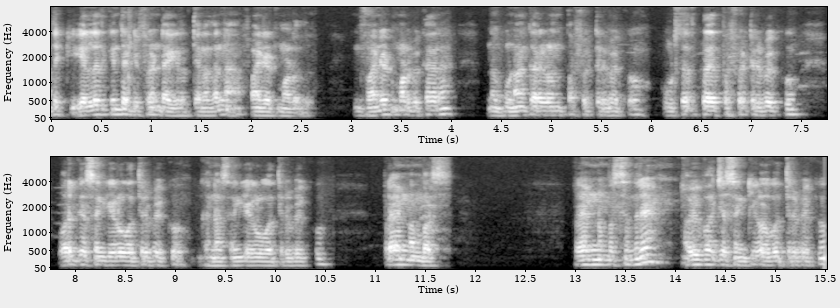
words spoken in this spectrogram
ಅದಕ್ಕೆ ಎಲ್ಲದಕ್ಕಿಂತ ಡಿಫ್ರೆಂಟ್ ಆಗಿರುತ್ತೆ ಅನ್ನೋದನ್ನು ಫೈಂಡ್ ಔಟ್ ಮಾಡೋದು. ಫೈಂಡ್ ಔಟ್ ಮಾಡಬೇಕಾದ್ರೆ ನಾವು ಗುಣಾಕಾರಗಳನ್ನು ಪರ್ಫೆಕ್ಟ್ ಇರಬೇಕು ಕೂಡ್ಸೋದು ಪರ್ಫೆಕ್ಟ್ ಇರಬೇಕು ಸಂಖ್ಯೆಗಳು ಗೊತ್ತಿರಬೇಕು ಘನ ಸಂಖ್ಯೆಗಳು ಗೊತ್ತಿರಬೇಕು ಪ್ರೈಮ್ ನಂಬರ್ಸ್ ಪ್ರೈಮ್ ನಂಬರ್ಸ್ ಅಂದರೆ ಅವಿಭಾಜ್ಯ ಸಂಖ್ಯೆಗಳು ಗೊತ್ತಿರಬೇಕು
